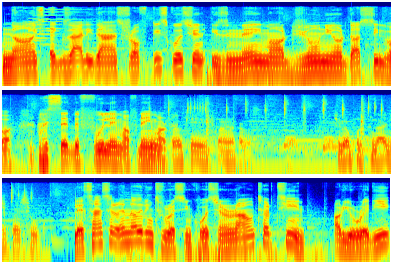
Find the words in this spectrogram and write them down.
Nice, exactly the answer of this question is Neymar Junior da Silva. I said the full name of Neymar. Foi o que ficou na minha cabeça. Tive a oportunidade de conhecer o Let's answer another interesting question, round 13. Are you ready?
